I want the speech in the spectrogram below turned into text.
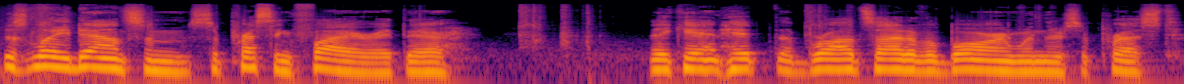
Just lay down some suppressing fire right there. They can't hit the broadside of a barn when they're suppressed.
